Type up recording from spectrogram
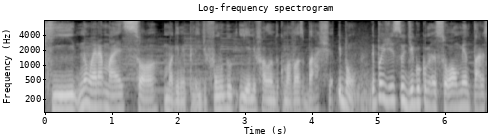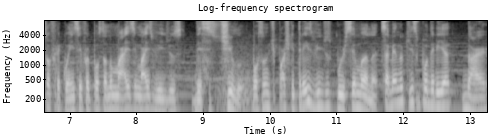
que não era mais só uma gameplay de fundo e ele falando com uma voz baixa. E bom, depois disso o Digo começou a aumentar sua frequência e foi postando mais e mais vídeos desse estilo, postando tipo acho que três vídeos por semana, sabendo que isso poderia dar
